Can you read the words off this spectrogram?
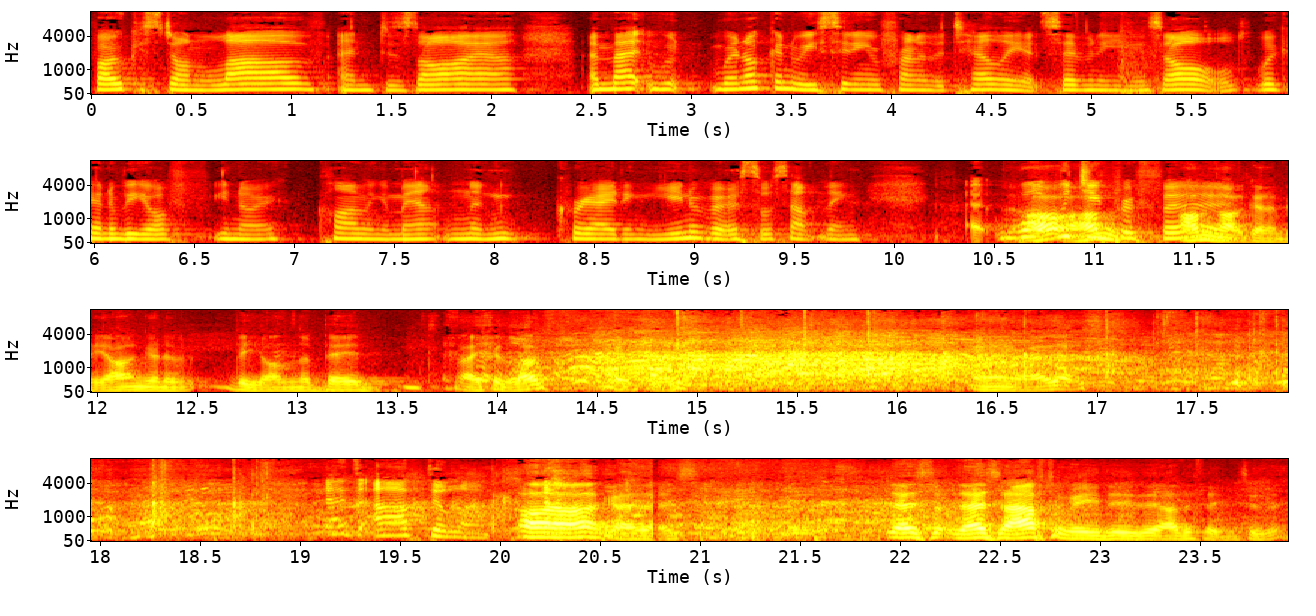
focused on love and desire. We're not going to be sitting in front of the telly at 70 years old. We're going to be off you know climbing a mountain and creating a universe or something. Uh, what oh, would you I'm, prefer? I'm not going to be. I'm going to be on the bed making love. Anyway that's that's after lunch. Oh okay that's that's, that's after we do the other things, is it?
